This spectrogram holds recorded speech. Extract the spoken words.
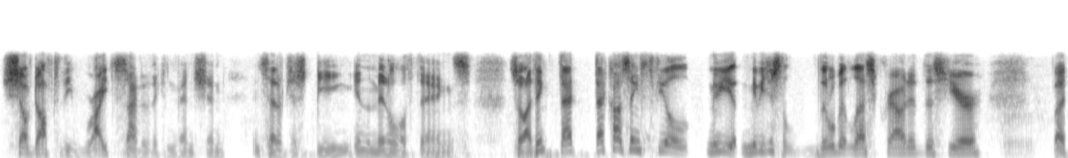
shoved off to the right side of the convention instead of just being in the middle of things. So I think that that caused things to feel maybe maybe just a little bit less crowded this year. But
